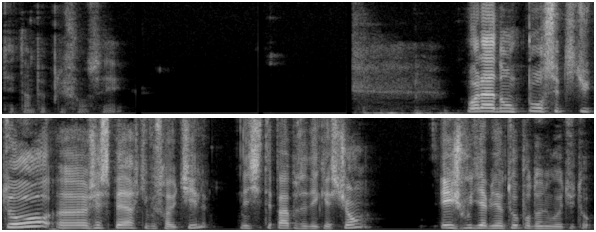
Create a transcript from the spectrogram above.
peut-être un peu plus foncé. Voilà donc pour ce petit tuto, euh, j'espère qu'il vous sera utile. N'hésitez pas à poser des questions, et je vous dis à bientôt pour de nouveaux tutos.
